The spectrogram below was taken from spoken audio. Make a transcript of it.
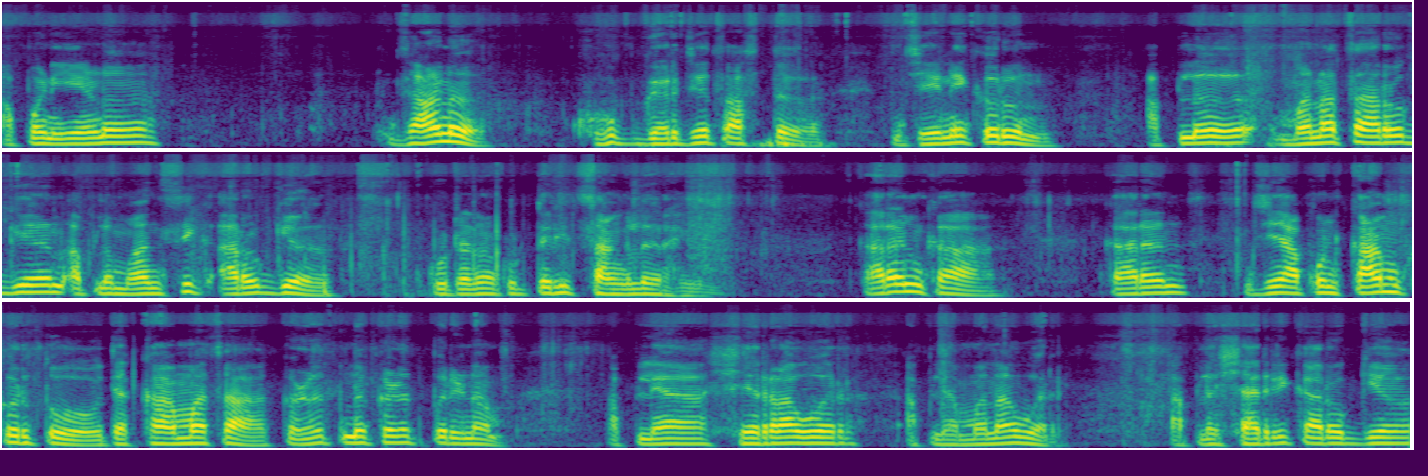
आपण येणं जाणं खूप गरजेचं असतं. जेणेकरून आपलं मनाचं आरोग्य आणि आपलं मानसिक आरोग्य कुठं ना कुठंतरी चांगलं राहील. कारण का? कारण जे आपण काम करतो त्या कामाचा कळत न कळत परिणाम आपल्या शरीरावर आपल्या मनावर आपलं शारीरिक आरोग्य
